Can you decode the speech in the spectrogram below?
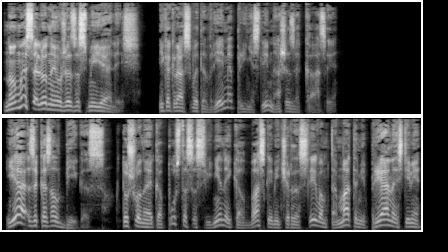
Но мы с Аленой уже засмеялись. И как раз в это время принесли наши заказы. Я заказал бигас. Тушеная капуста со свининой, колбасками, черносливом, томатами, пряностями,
